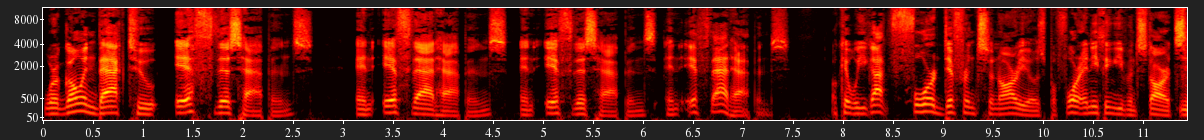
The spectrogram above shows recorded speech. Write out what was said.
We're going back to if this happens, and if that happens, and if this happens, and if that happens. Okay, well, you got four different scenarios before anything even starts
